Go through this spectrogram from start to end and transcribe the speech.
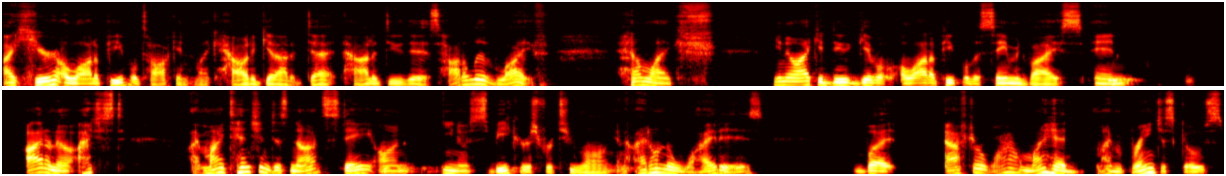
I hear a lot of people talking like how to get out of debt, how to do this, how to live life. And I'm like, you know, I could do give a, a lot of people the same advice. And I don't know, I just I, my attention does not stay on, you know, speakers for too long. And I don't know why it is but after a while, my head, my brain just goes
